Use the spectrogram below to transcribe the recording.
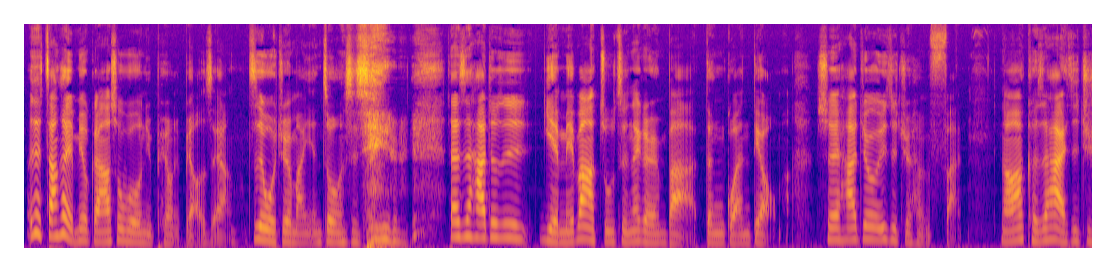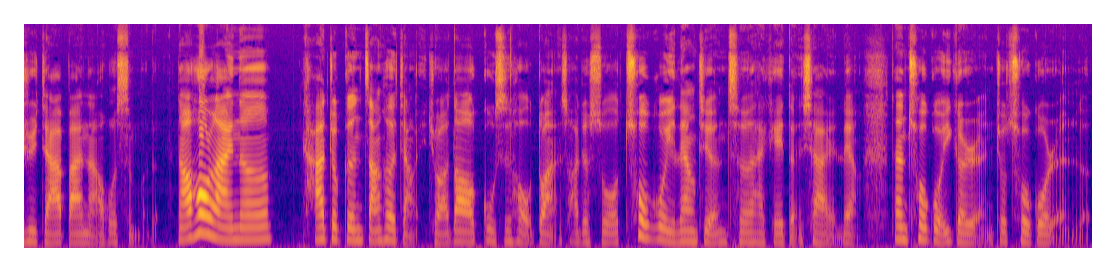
而且张赫也没有跟他说我有女朋友，你不要这样，这是我觉得蛮严重的事情。但是他就是也没办法阻止那个人把灯关掉嘛，所以他就一直觉得很烦。然后可是他还是继续加班啊或什么的。然后后来呢，他就跟张赫讲了一句话，到故事后段的时候，他就说错过一辆计程车还可以等下一辆，但错过一个人就错过人了。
